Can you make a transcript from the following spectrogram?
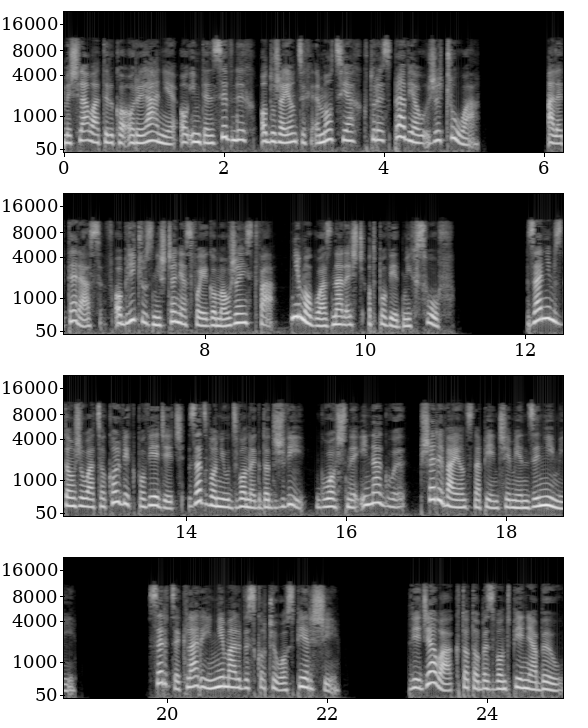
Myślała tylko o Ryanie, o intensywnych, odurzających emocjach, które sprawiał, że czuła. Ale teraz, w obliczu zniszczenia swojego małżeństwa, nie mogła znaleźć odpowiednich słów. Zanim zdążyła cokolwiek powiedzieć, zadzwonił dzwonek do drzwi, głośny i nagły, przerywając napięcie między nimi. Serce Clary niemal wyskoczyło z piersi. Wiedziała, kto to bez wątpienia był.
